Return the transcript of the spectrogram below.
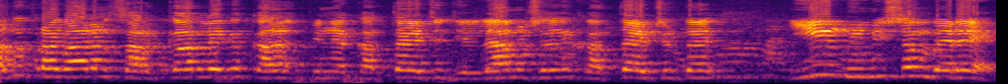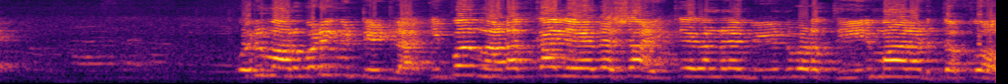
അത് പ്രകാരം സർക്കാരിലേക്ക് പിന്നെ കത്തയച്ച് ജില്ലാ മിഷനിലേക്ക് കത്തയച്ചിട്ട് ഈ നിമിഷം വരെ ഒരു മറുപടി കിട്ടിയിട്ടില്ല. ഇപ്പൊ നടക്കാൻ ഏകദേശം ഐക്യകണ്ഠനെ വീണ്ടും ഇവിടെ തീരുമാനം എടുത്തപ്പോ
